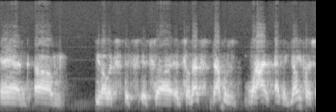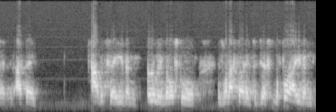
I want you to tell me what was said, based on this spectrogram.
and um, you know, it's it's it's uh, it's so that's that was when I, as a young person, I think I would say even early middle school is when I started to just before I even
